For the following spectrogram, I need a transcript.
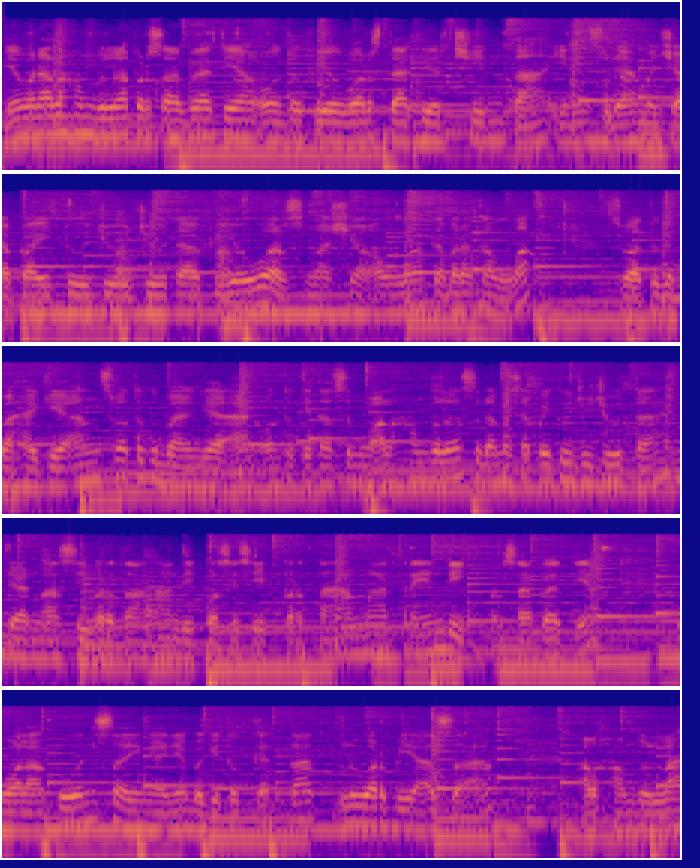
Yang mana Alhamdulillah persahabat ya untuk viewers takdir cinta ini sudah mencapai 7 juta viewers. Masya Allah, Tabarakallah Suatu kebahagiaan, suatu kebanggaan untuk kita semua. Alhamdulillah sudah mencapai 7 juta dan masih bertahan di posisi pertama trending persahabat ya. Walaupun saingannya begitu ketat, luar biasa. Alhamdulillah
